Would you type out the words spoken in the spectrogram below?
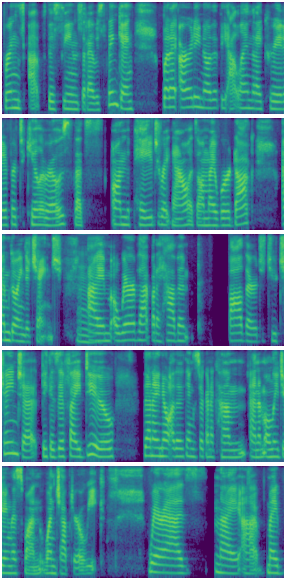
brings up the scenes that I was thinking. But I already know that the outline that I created for Tequila Rose, that's on the page right now, it's on my Word doc, I'm going to change. Mm. I'm aware of that, but I haven't bothered to change it because if I do, then I know other things are going to come and I'm only doing this one one chapter a week. Whereas my uh, my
